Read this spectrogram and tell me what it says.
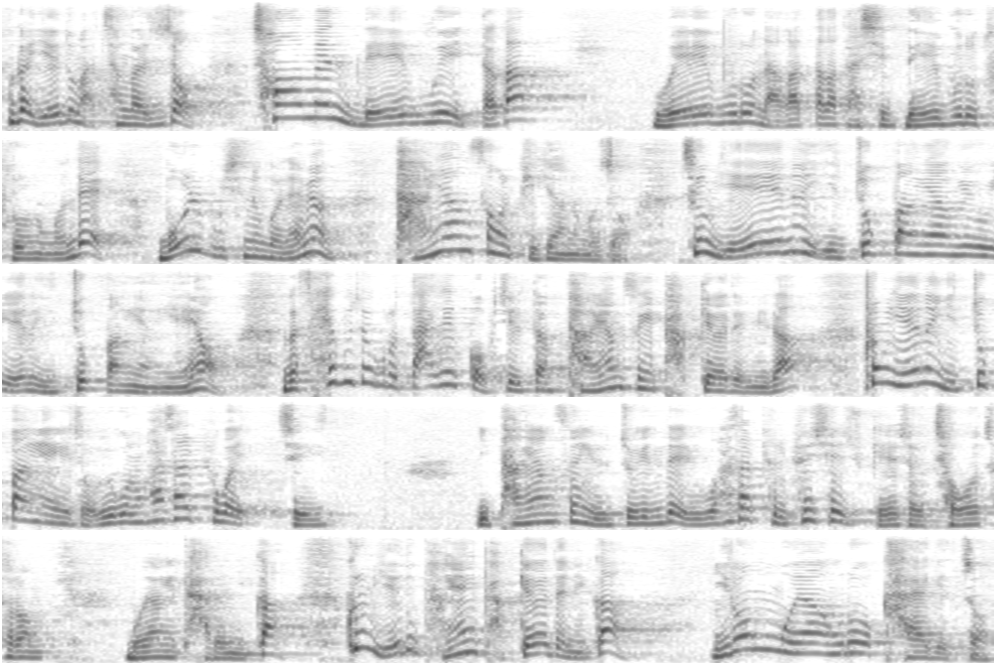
그러니까 얘도 마찬가지죠. 처음엔 내부에 있다가 외부로 나갔다가 다시 내부로 들어오는 건데 뭘 보시는 거냐면 방향성을 비교하는 거죠. 지금 얘는 이쪽 방향이고 얘는 이쪽 방향이에요. 그러니까 세부적으로 따질 거 없이 일단 방향성이 바뀌어야 됩니다. 그럼 얘는 이쪽 방향이죠. 이거는 화살표가 이 방향성이 이쪽인데 이거 화살표로 표시해 줄게요. 저, 저것처럼 모양이 다르니까. 그럼 얘도 방향이 바뀌어야 되니까 이런 모양으로 가야겠죠.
